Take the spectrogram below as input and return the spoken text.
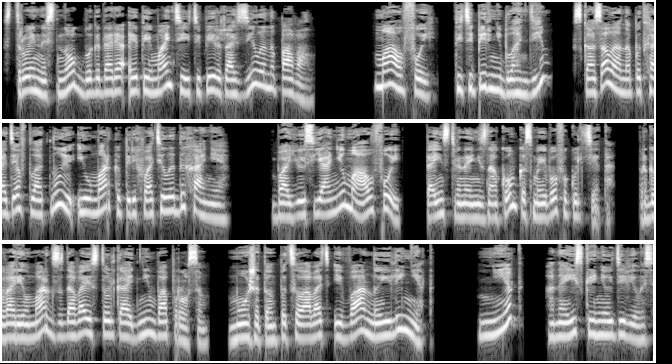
Стройность ног благодаря этой мантии теперь разила на повал. «Малфой, ты теперь не блондин?» — сказала она, подходя вплотную, и у Марка перехватило дыхание. «Боюсь, я не Малфой, таинственная незнакомка с моего факультета проговорил Марк, задаваясь только одним вопросом. Может он поцеловать Иванну или нет? Нет? Она искренне удивилась.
